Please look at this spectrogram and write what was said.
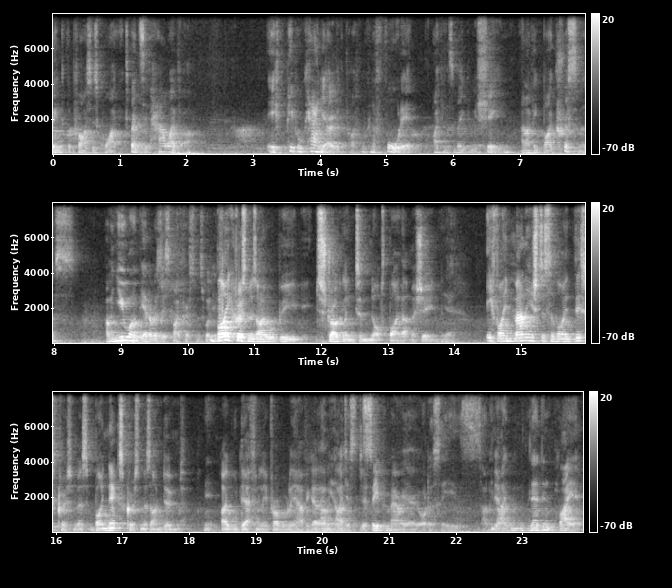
think the price is quite expensive. However, if people can get over the price, people can afford it. I think it's a very good machine, and I think by Christmas, I mean, you won't be able to resist by Christmas, will you? By Christmas, I will be struggling to not buy that machine. yeah. If I manage to survive this Christmas, by next Christmas, I'm doomed. Yeah. I will definitely probably have a go. I mean, I just Super Mario Odyssey is. I mean, Yeah. I, I didn't play it,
